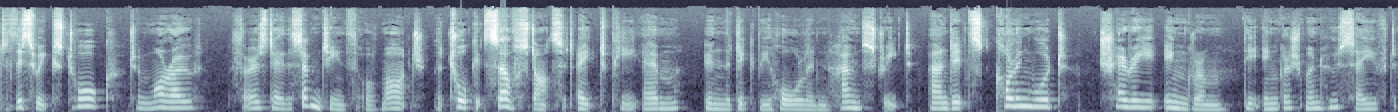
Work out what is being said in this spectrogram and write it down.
To this week's talk, tomorrow, Thursday, the 17th of March, the talk itself starts at 8 pm in the Digby Hall in Hound Street, and it's Collingwood Cherry Ingram, the Englishman who saved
